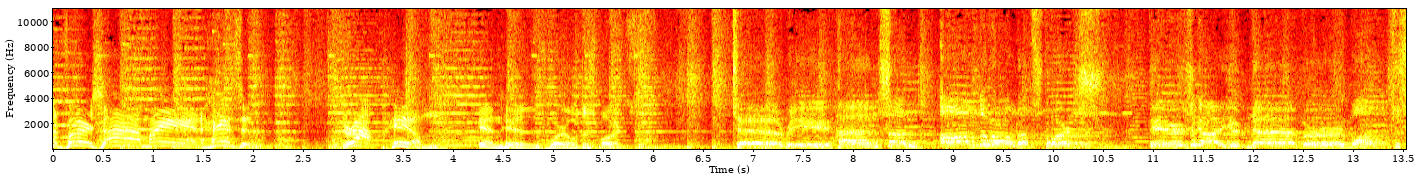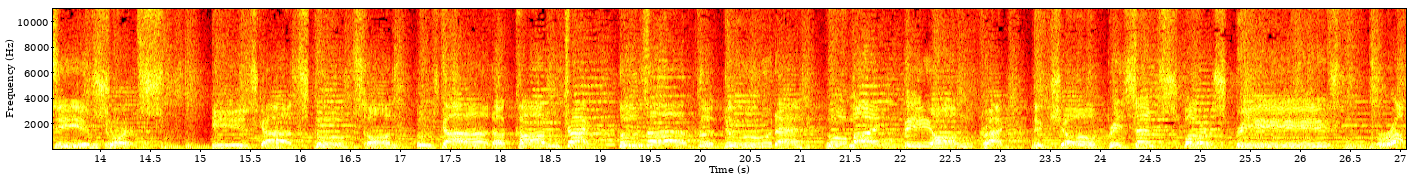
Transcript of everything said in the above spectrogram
But first, our man Hanson, drop him in his world of sports. Terry Hanson on the world of sports. Here's a guy you'd never want to see in shorts. He's got scoops on who's got a contract, who's a good dude, and who might be on crack. Big Show presents Sports Briefs. Rock.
